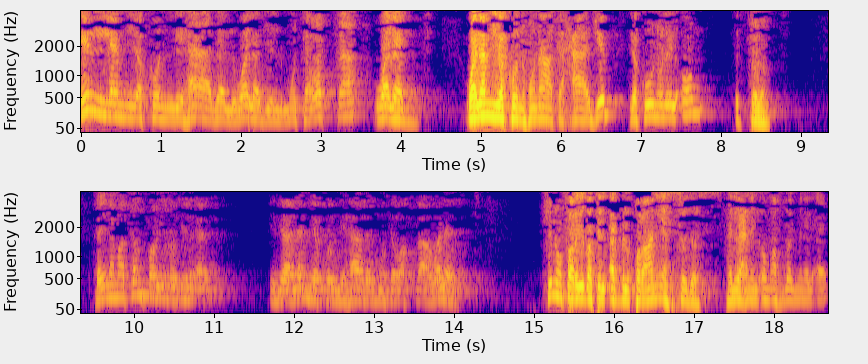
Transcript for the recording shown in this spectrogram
إن لم يكن لهذا الولد المتوفى ولد. ولم يكن هناك حاجب يكون للأم الثلث. بينما كم فريضة الأب إذا لم يكن لهذا المتوفى ولد؟ شنو فريضة الأب القرآنية السدس. هل يعني الأم أفضل من الأب؟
